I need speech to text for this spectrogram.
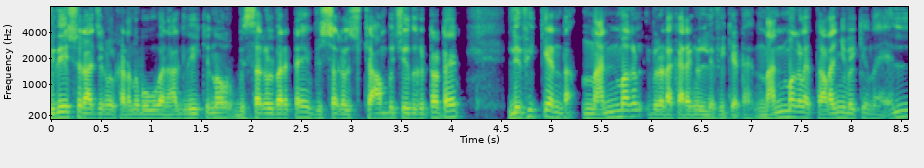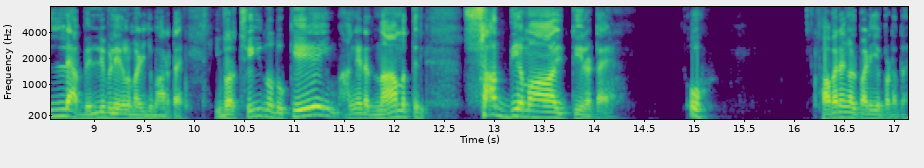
വിദേശ രാജ്യങ്ങൾ കടന്നു പോകുവാൻ ആഗ്രഹിക്കുന്നവർ വിസകൾ വരട്ടെ വിസകൾ സ്റ്റാമ്പ് ചെയ്ത് കിട്ടട്ടെ. ലഭിക്കേണ്ട നന്മകൾ ഇവരുടെ കരങ്ങളിൽ ലഭിക്കട്ടെ. നന്മകളെ തടഞ്ഞു വയ്ക്കുന്ന എല്ലാ വെല്ലുവിളികളും അഴിഞ്ഞു മാറട്ടെ. ഇവർ ചെയ്യുന്നതൊക്കെയും അങ്ങയുടെ നാമത്തിൽ സാധ്യമായി തീരട്ടെ. ഓ ഭവനങ്ങൾ പണിയപ്പെടട്ടെ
